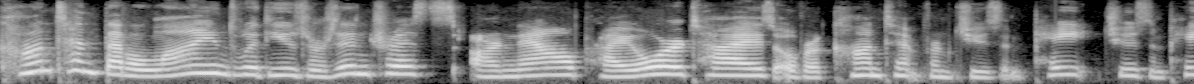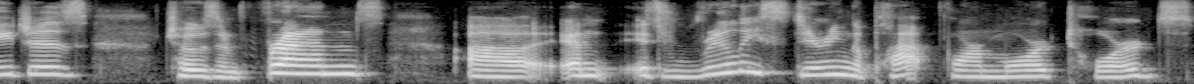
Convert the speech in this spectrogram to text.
content that aligns with users' interests are now prioritized over content from chosen pa- pages, chosen friends, uh, and it's really steering the platform more towards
